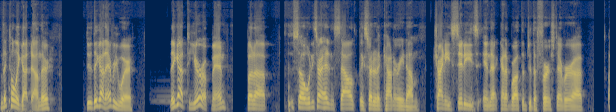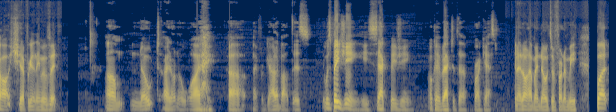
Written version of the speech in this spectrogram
They totally got down there, dude. They got everywhere. They got to Europe, man. But uh, so when he started heading south, they started encountering um Chinese cities, and that kind of brought them to the first ever. Uh, oh shit, I forget the name of it. Um, note. I don't know why. Uh, I forgot about this. It was Beijing. He sacked Beijing. Okay, back to the broadcast. And I don't have my notes in front of me. But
